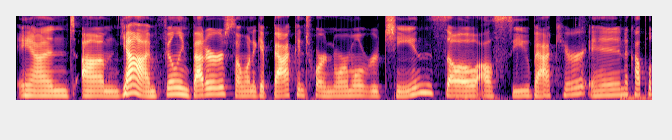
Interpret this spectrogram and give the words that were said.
And um, yeah, I'm feeling better. So I want to get back into our normal routine. So I'll see you back here in a couple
